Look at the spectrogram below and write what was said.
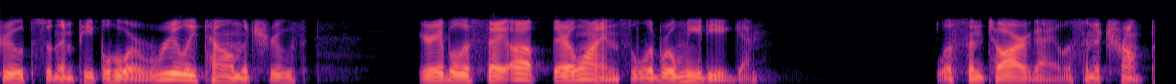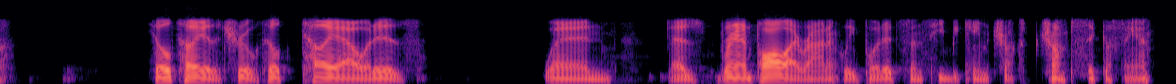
truth, so then people who are really telling the truth, you're able to say, oh, they're lying. It's the liberal media again. Listen to our guy. Listen to Trump. He'll tell you the truth. He'll tell you how it is. When, as Rand Paul ironically put it, since he became a Trump, sycophant,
